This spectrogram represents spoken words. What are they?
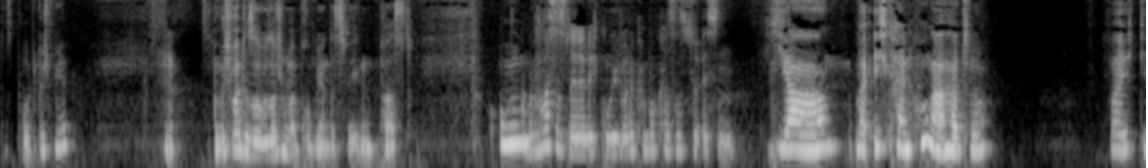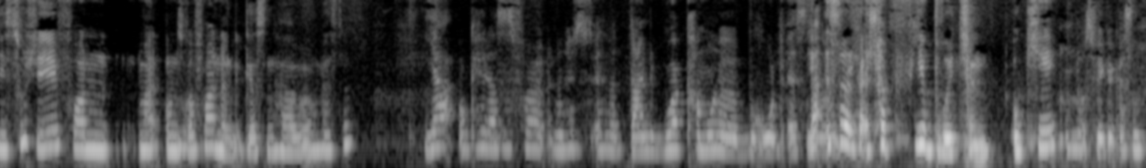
das Brot geschmiert. Hm. Aber ich wollte sowieso schon mal probieren, deswegen passt. Und Aber du hast es leider nicht probiert, weil du keinen Bock hast, das zu essen. ja, weil ich keinen Hunger hatte. Weil ich die Sushi von mein, unserer Freundin gegessen habe, weißt du? Ja, okay, das ist voll. Dann hättest du erstmal dein Guacamole-Brot essen Ja, ist doch egal. Ich habe vier Brötchen, okay? Du hast viel gegessen.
